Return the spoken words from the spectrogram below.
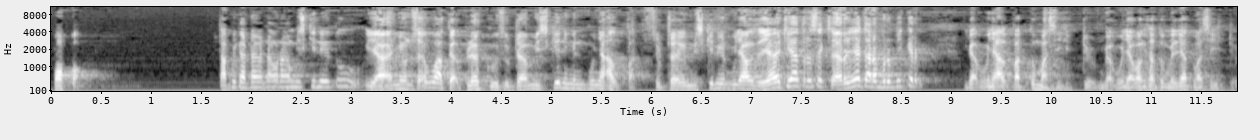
pokok. Tapi kadang-kadang orang miskin itu ya nyon saya agak belagu, sudah miskin ingin punya alpat, sudah miskin ingin punya alpat. Ya dia terseksa. Harusnya cara berpikir nggak punya alpat tuh masih hidup, nggak punya uang satu miliar masih hidup.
